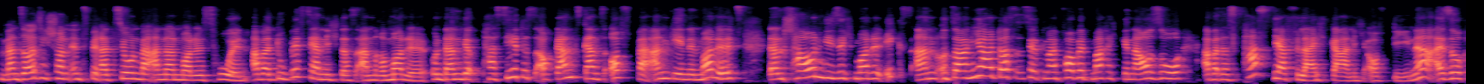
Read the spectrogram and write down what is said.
man soll sich schon Inspiration bei anderen Models holen. Aber du bist ja nicht das andere Model. Und dann passiert es auch ganz, ganz oft bei angehenden Models. Dann schauen die sich Model X an und sagen, ja, das ist jetzt mein Vorbild, mache ich genau so. Aber das passt ja vielleicht gar nicht auf die. Ne? Also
